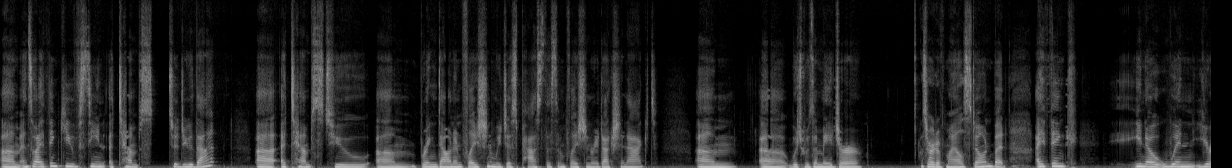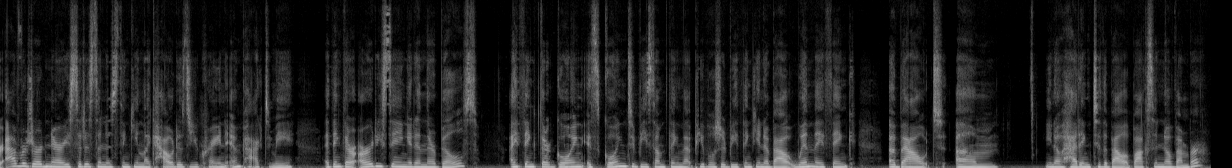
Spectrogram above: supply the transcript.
Um, and so I think you've seen attempts to do that, uh, attempts to um, bring down inflation. We just passed this Inflation Reduction Act, um, uh, which was a major sort of milestone. But I think, you know, when your average ordinary citizen is thinking, like, how does Ukraine impact me? I think they're already seeing it in their bills. I think they're going, it's going to be something that people should be thinking about when they think about, um, you know, heading to the ballot box in November,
